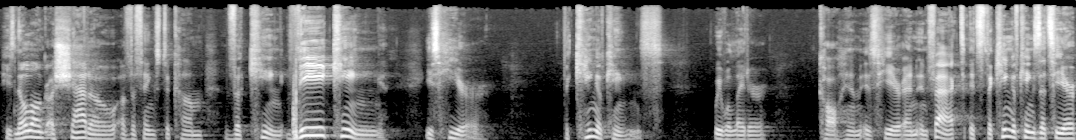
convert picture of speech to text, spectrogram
He's no longer a shadow of the things to come. The king, the king is here. The king of kings, we will later call him is here. And in fact, it's the King of Kings that's here,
